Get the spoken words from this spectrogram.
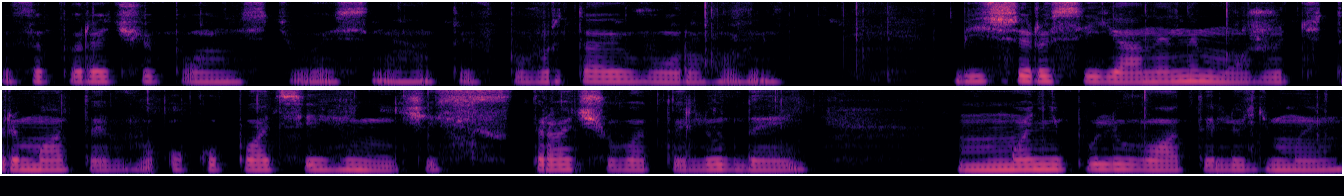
Заперечую повністю весь негатив. Повертаю ворогові. Більше росіяни не можуть тримати в окупації генічість, страчувати людей, маніпулювати людьми.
